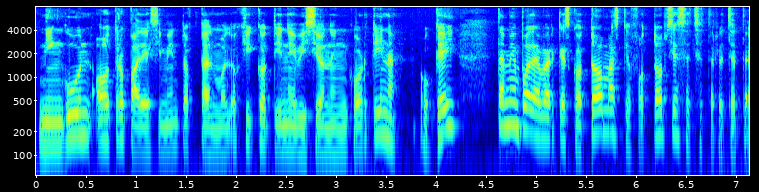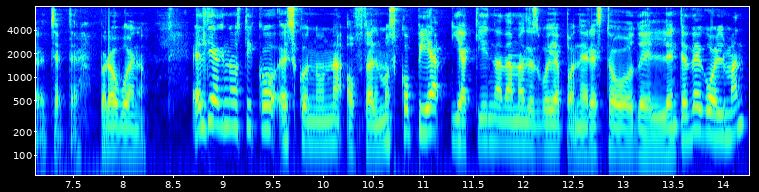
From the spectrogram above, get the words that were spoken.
Ningún otro padecimiento oftalmológico tiene visión en cortina, ¿ok? También puede haber que escotomas, que fotopsias, etcétera, etcétera, etcétera. Pero bueno, el diagnóstico es con una oftalmoscopía y aquí nada más les voy a poner esto del lente de Goldman,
